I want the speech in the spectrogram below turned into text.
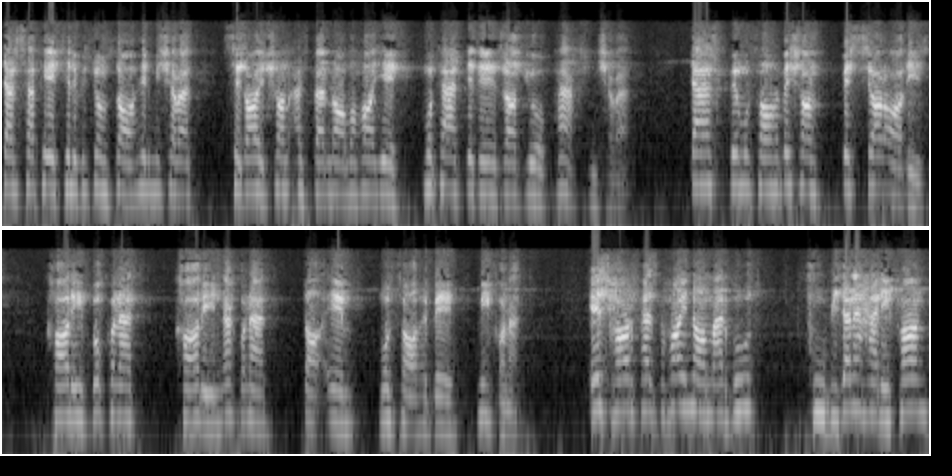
در صفحه تلویزیون ظاهر می شود صدایشان از برنامه های متعدد رادیو پخش می شود دست به مصاحبهشان بسیار عالی است. کاری بکند کاری نکند دائم مصاحبه می کند اظهار فضلهای نامربوط کوبیدن حریفان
